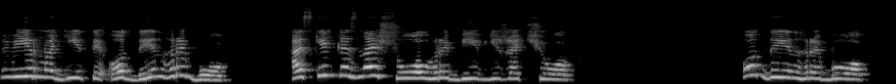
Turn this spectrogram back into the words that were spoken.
Вірно, діти, один грибок. А скільки знайшов грибів їжачок? Один грибок.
